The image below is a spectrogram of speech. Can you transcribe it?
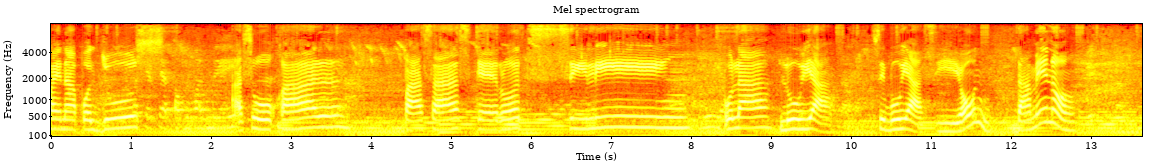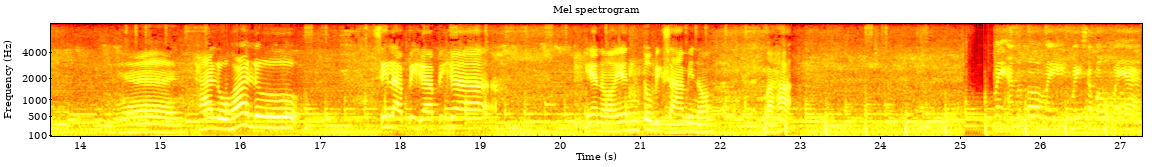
pineapple juice, asukal, pasas, carrots, siling, pula, luya, sibuyas. Yun. Dami, no? Yan. Halo-halo. Sila, piga-piga. Yan, o. Yan yung tubig sa amin, no? Baha. May ano to, may, may sabaw pa. Yan,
